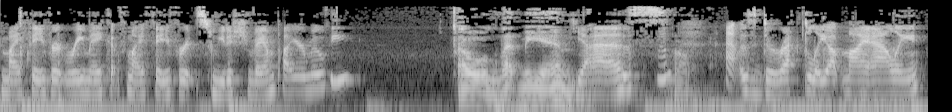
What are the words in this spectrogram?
my favorite remake of my favorite Swedish vampire movie. Oh, Let Me In. Yes. Oh. That was directly up my alley.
